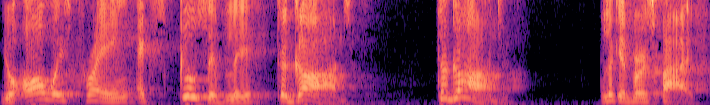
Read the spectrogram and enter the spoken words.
You're always praying exclusively to God. To God. Look at verse 5.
